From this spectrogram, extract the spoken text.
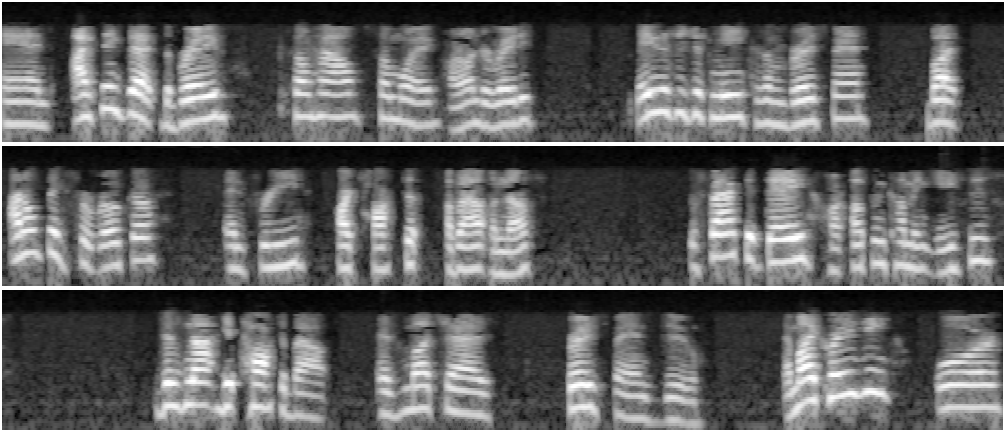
and I think that the Braves somehow, some way, are underrated. Maybe this is just me because I'm a Braves fan, but I don't think Soroka and Fried are talked about enough. The fact that they are up and coming aces does not get talked about as much as Braves fans do. Am I crazy or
